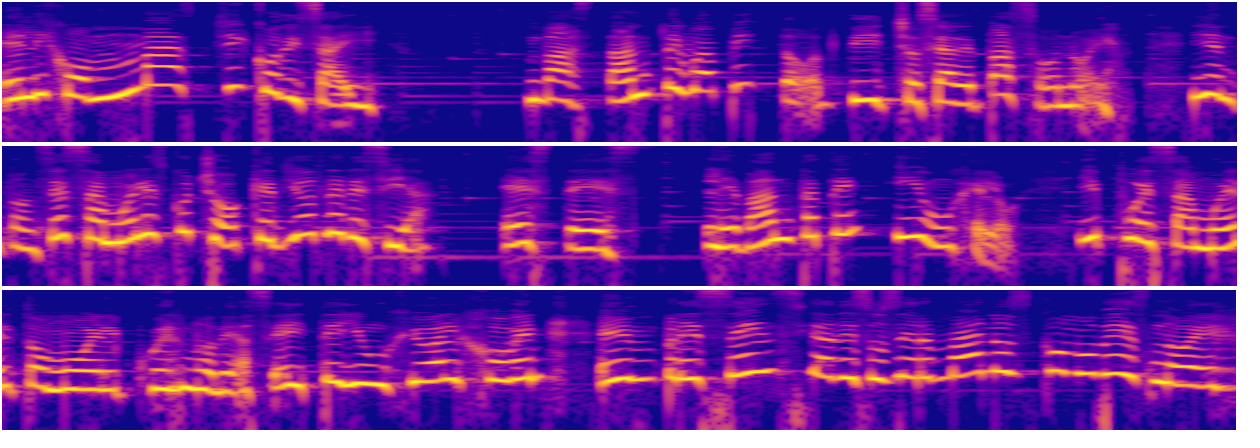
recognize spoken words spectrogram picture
el hijo más chico de Isaí. Bastante guapito, dicho sea de paso, Noé. Y entonces Samuel escuchó que Dios le decía, este es, levántate y úngelo. Y pues Samuel tomó el cuerno de aceite y ungió al joven en presencia de sus hermanos, como ves, Noé.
